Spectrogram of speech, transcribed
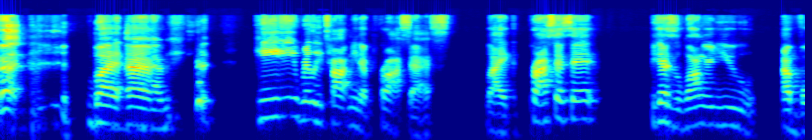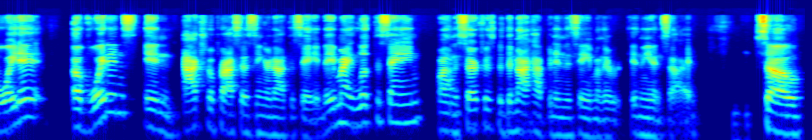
but um, he really taught me to process, like process it, because the longer you avoid it, avoidance and actual processing are not the same. They might look the same on the surface, but they're not happening the same on the in the inside. So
